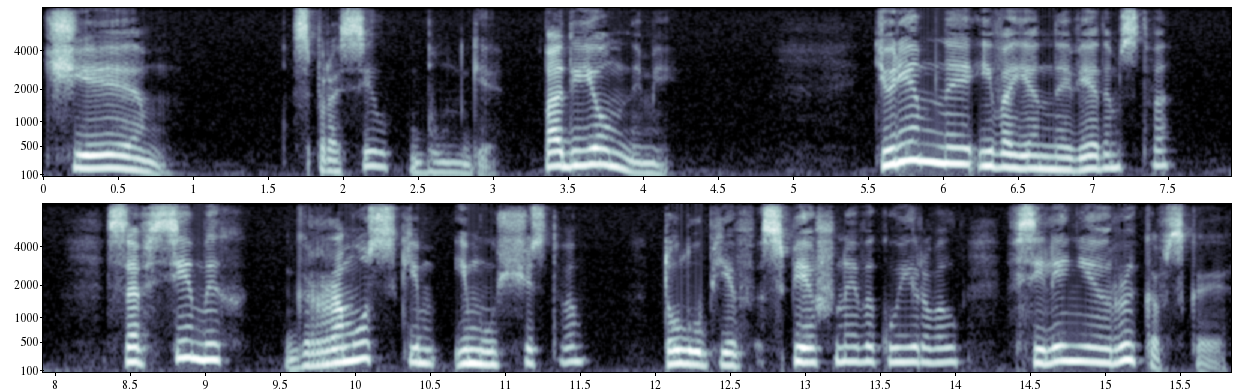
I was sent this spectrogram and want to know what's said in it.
Чем? спросил Бунге. Подъемными. Тюремное и военное ведомство со всем их громоздким имуществом Тулупьев спешно эвакуировал в селение Рыковское,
